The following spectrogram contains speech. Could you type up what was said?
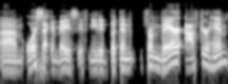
um, or second base if needed. But then from there, after him,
